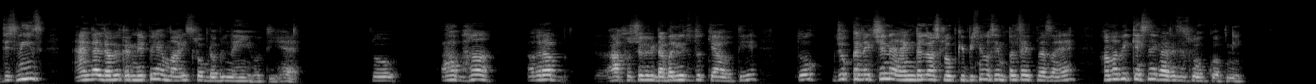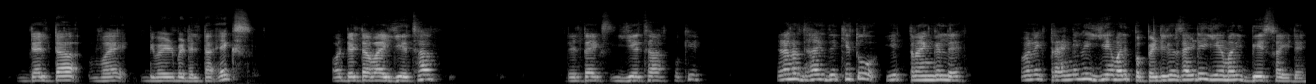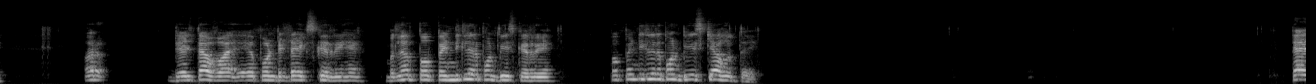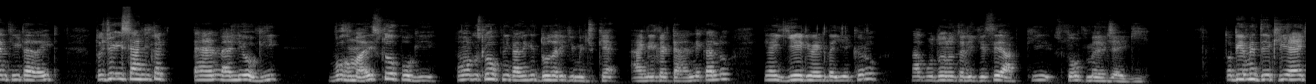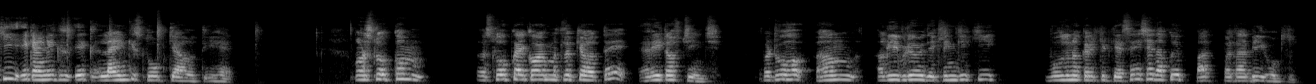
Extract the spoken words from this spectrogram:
दिस मीन्स एंगल डबल करने पे हमारी स्लोप डबल नहीं होती है। तो अब हाँ अगर आप आप सोचोगे डबल नहीं तो, तो क्या होती है? तो जो कनेक्शन है एंगल और स्लोप के बीच में वो सिंपल सा इतना सा है। हम अभी कैसे निकाल रहे थे स्लोप को अपनी? Delta y divided by delta x और डेल्टा वाई ये था। डेल्टा एक्स ये था ओके? एंड अगर ध्यान देखें तो ये ट्राइंगल है और एक ट्राइंगल में ये हमारी परपेंडिकुलर साइड है, ये हमारी बेस साइड है। और delta y upon delta x कर रहे हैं मतलब हम परपेंडिकुलर अपॉन बेस कर रहे हैं। परपेंडिकुलर अपॉन बेस क्या होता है? टेन थीटा राइट तो जो इस एंगल का टेन वैल्यू होगी, वो हमारी स्लोप होगी। तो हमको स्लोप निकालने के दो तरीके मिल चुके हैं। एंगल का टेन निकालो या ये डिवाइड बाई ये करो, आपको दोनों तरीके से आपकी स्लोप मिल जाएगी। तो अभी हमने देख लिया है कि एक एंगल एक लाइन की स्लोप क्या होती है। और स्लोप को हम स्लोप का एक और मतलब क्या होता है? रेट ऑफ़ चेंज बट वो हम अगली वीडियो में देख लेंगे कि वो दोनों कनेक्टेड कैसे हैं। शायद आपको ये बात पता भी होगी।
